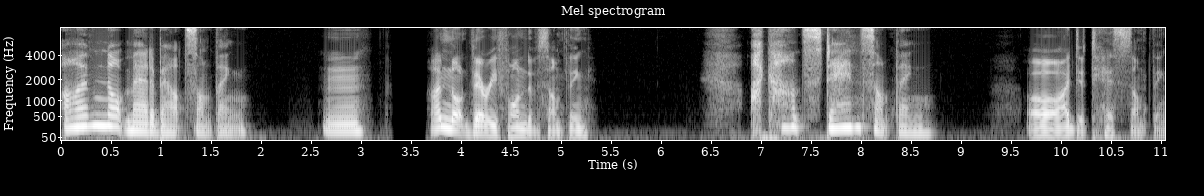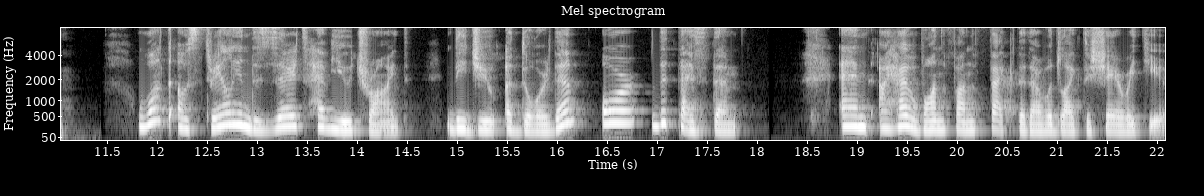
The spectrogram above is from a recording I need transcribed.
I'm not mad about something. Hmm, I'm not very fond of something. I can't stand something. Oh, I detest something. What Australian desserts have you tried? Did you adore them or detest them? And I have one fun fact that I would like to share with you.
